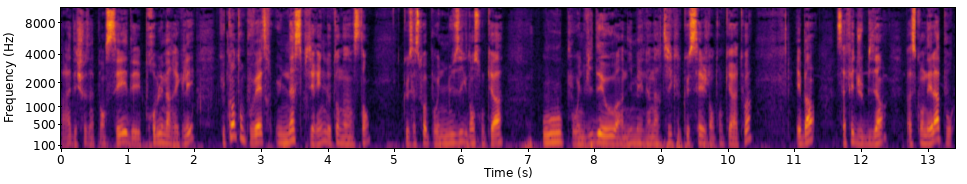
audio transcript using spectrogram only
voilà, des choses à penser, des problèmes à régler, que quand on pouvait être une aspirine le temps d'un instant, que ce soit pour une musique dans son cas, ou pour une vidéo, un email, un article, que sais-je dans ton cas à toi, eh ben, ça fait du bien parce qu'on est là pour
